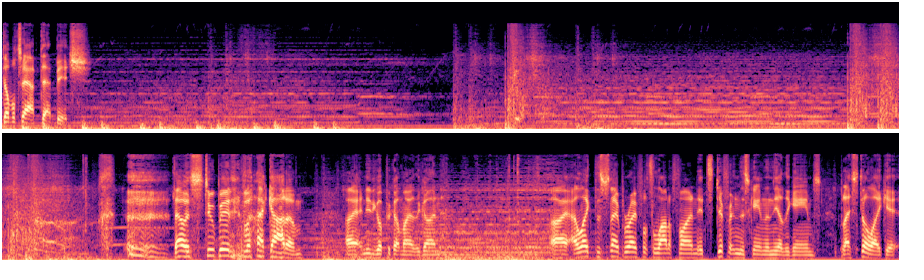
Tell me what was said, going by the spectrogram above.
Double tap that bitch. That was stupid, but I got him. Alright, I need to go pick up my other gun. I like the sniper rifle. It's a lot of fun. It's different in this game than the other games, but I still like it.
